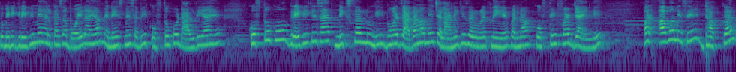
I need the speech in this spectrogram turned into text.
तो मेरी ग्रेवी में हल्का सा बॉईल आया, मैंने इसमें सभी कोफ्तों को डाल दिया है। कोफ्तों को ग्रेवी के साथ मिक्स कर लूँगी। बहुत ज़्यादा हमें चलाने की ज़रूरत नहीं है, वरना कोफ्ते फट जाएँगे। और अब हम इसे ढककर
